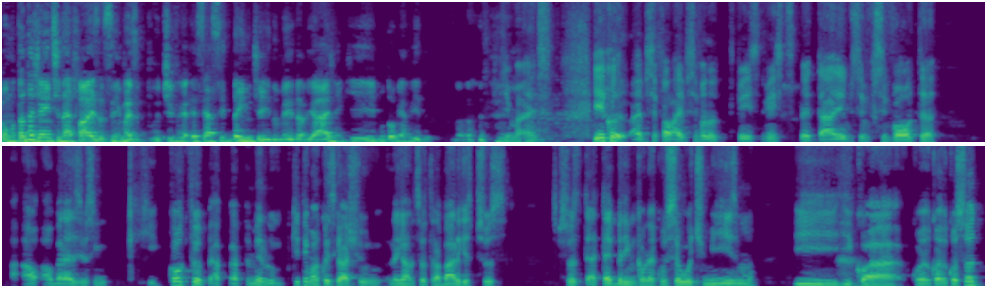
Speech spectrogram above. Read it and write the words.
como tanta gente, né, faz assim, mas eu tive esse acidente aí no meio da viagem que mudou minha vida. Demais. E aí, aí você falou, aí você falou, vem, vem se despertar, e aí você se volta ao, ao Brasil, assim, que qual que foi a, a primeira porque tem uma coisa que eu acho legal no seu trabalho que as pessoas as pessoas até brincam né com o seu otimismo e, e com, a, com, a, com a sua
